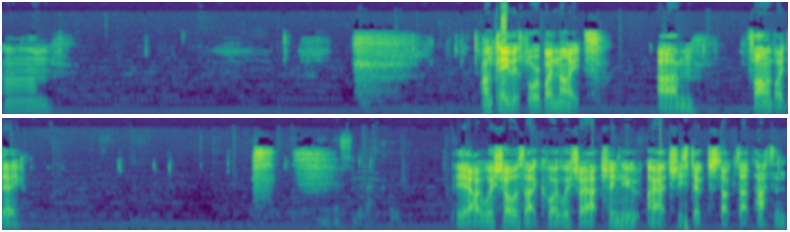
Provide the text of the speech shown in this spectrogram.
Um I'm cave explorer by night. Um farmer by day. Yeah, I wish I was that cool. I wish I actually knew I actually stuck to stuck to that pattern.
